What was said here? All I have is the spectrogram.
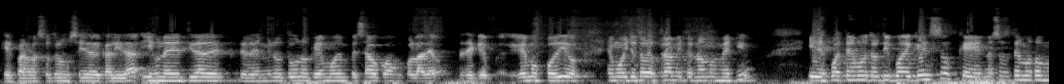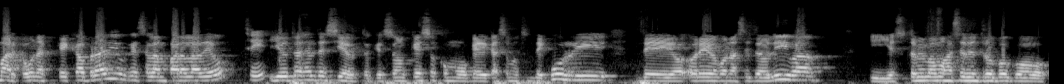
que para nosotros es un sello de calidad y es una identidad de- desde el minuto uno que hemos empezado con, con la de desde que hemos podido, hemos hecho todos los trámites, nos hemos metido. Y después tenemos otro tipo de quesos que nosotros tenemos dos marcas, una que es Caprario, que es la Ampara la de O, Sí. y otra es el Desierto, que son quesos como que, que hacemos de curry, de orégano con aceite de oliva, y eso también vamos a hacer dentro de poco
